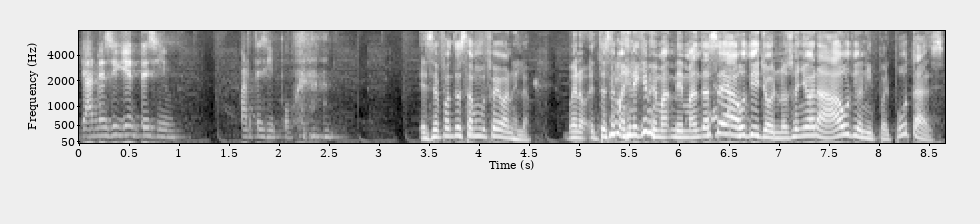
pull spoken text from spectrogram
Ya en el siguiente sí participo. Ese fondo está muy feo, Ángela. Bueno, entonces imagínate que me, me manda ese audio y yo, no señora, audio, ni por putas.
